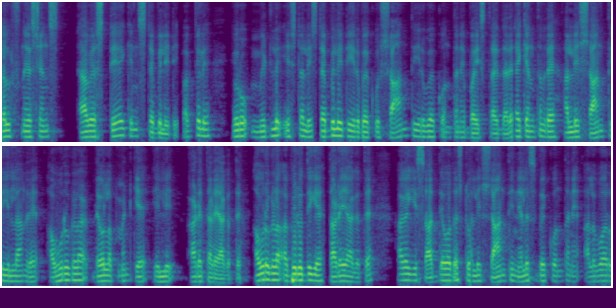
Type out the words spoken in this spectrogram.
gulf nations have a stake in stability actually ಇವರು ಮಿಡ್ಲ್ ಈಸ್ಟ್ ಅಲ್ಲಿ ಸ್ಟೆಬಿಲಿಟಿ ಇರಬೇಕು, ಶಾಂತಿ ಇರಬೇಕು ಅಂತಾನೆ ಬಯಸ್ತಾ ಇದ್ದಾರೆ. ಯಾಕೆಂತಂದ್ರೆ ಅಲ್ಲಿ ಶಾಂತಿ ಇಲ್ಲ ಅಂದ್ರೆ ಅವರುಗಳ ಡೆವಲಪ್ಮೆಂಟ್ಗೆ ಇಲ್ಲಿ ಅಡೆತಡೆ ಆಗುತ್ತೆ. ಅವರುಗಳ ಅಭಿವೃದ್ಧಿಗೆ ತಡೆಯಾಗುತ್ತೆ ಹಾಗಾಗಿ ಸಾಧ್ಯವಾದಷ್ಟು ಅಲ್ಲಿ ಶಾಂತಿ ನೆಲೆಸಬೇಕು ಅಂತಾನೆ ಹಲವಾರು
